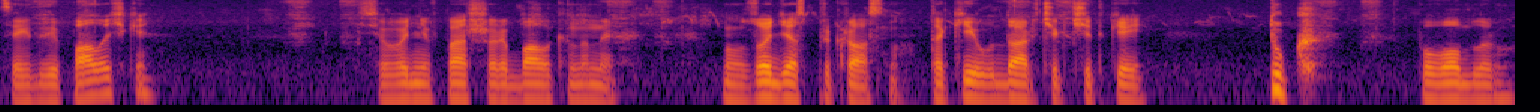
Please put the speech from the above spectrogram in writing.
Цих дві палички. Сьогодні вперше рибалка на них. Ну, Зодіас прекрасно. Такий ударчик чіткий. Тук по воблеру.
